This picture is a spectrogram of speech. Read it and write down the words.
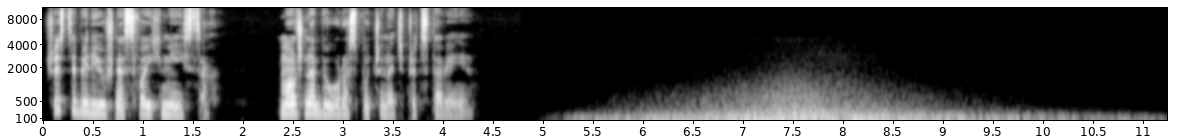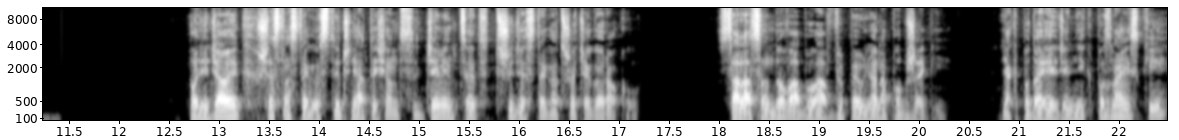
Wszyscy byli już na swoich miejscach. Można było rozpoczynać przedstawienie. Poniedziałek 16 stycznia 1933 roku. Sala sądowa była wypełniona po brzegi. Jak podaje dziennik poznański,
